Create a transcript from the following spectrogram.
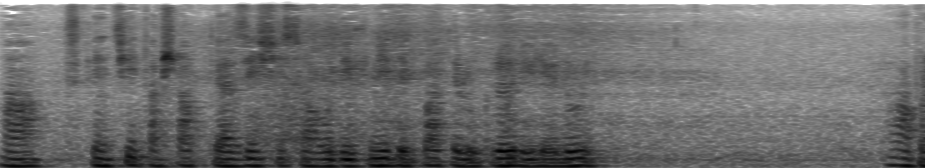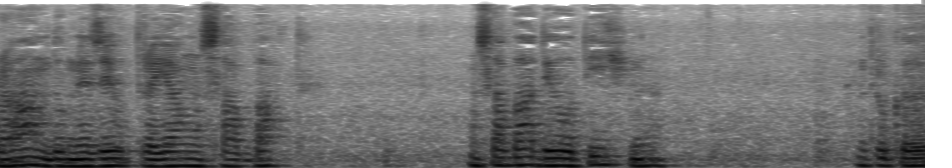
a sfințit a șaptea zi și s-a odihnit de toate lucrările lui. Abraham, Dumnezeu trăia un sabat, un sabat de odihnă, pentru că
